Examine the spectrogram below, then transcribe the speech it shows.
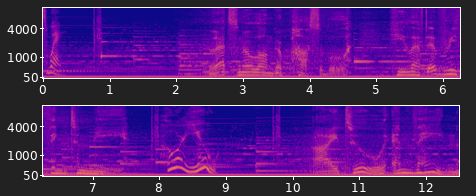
This way. That's no longer possible. He left everything to me. Who are you? I too am Vayne.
